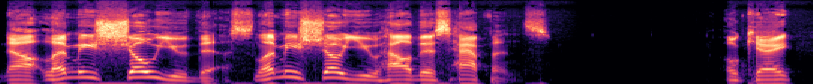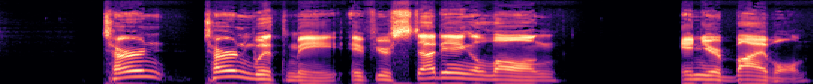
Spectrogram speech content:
Now, let me show you this. Let me show you how this happens. Okay? Turn turn with me if you're studying along in your Bible.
